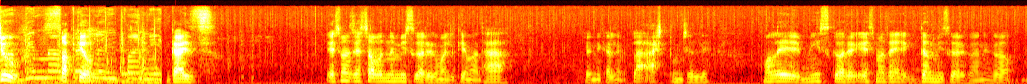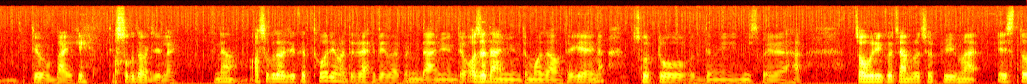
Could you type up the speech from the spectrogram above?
टु सक्यो गाइज यसमा चाहिँ सबभन्दा मिस गरेको मैले केमा थाहा। यो निकाल्ने लास्ट हुन्छ यसले मलाई मिस गरेको यसमा चाहिँ एकदम मिस गरेको भनेको त्यो भाइ के त्यो अशोक दर्जीलाई होइन? अशोक दर्जीको थोरै मात्रै राखिदिए भए पनि दामी हुन्थ्यो। अझ दामी हुन्थ्यो मजा आउँथ्यो कि होइन? उसको टो एकदमै मिस भइरहेको चौरीको चाम्रो छोटपीमा यस्तो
